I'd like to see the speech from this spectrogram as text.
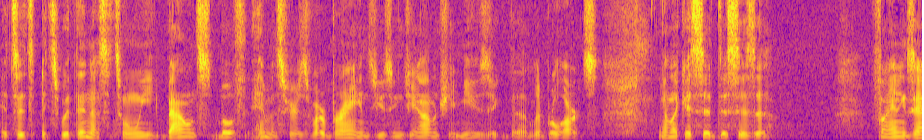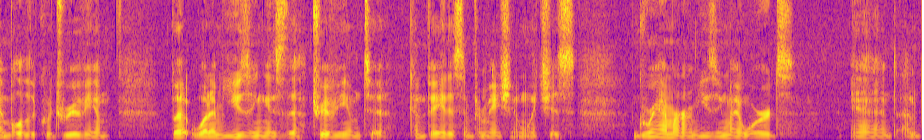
it's, it's, it's within us. It's when we balance both hemispheres of our brains using geometry, music, the liberal arts. And like I said, this is a fine example of the quadrivium but what I'm using is the trivium to convey this information, which is grammar. I'm using my words and I'm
